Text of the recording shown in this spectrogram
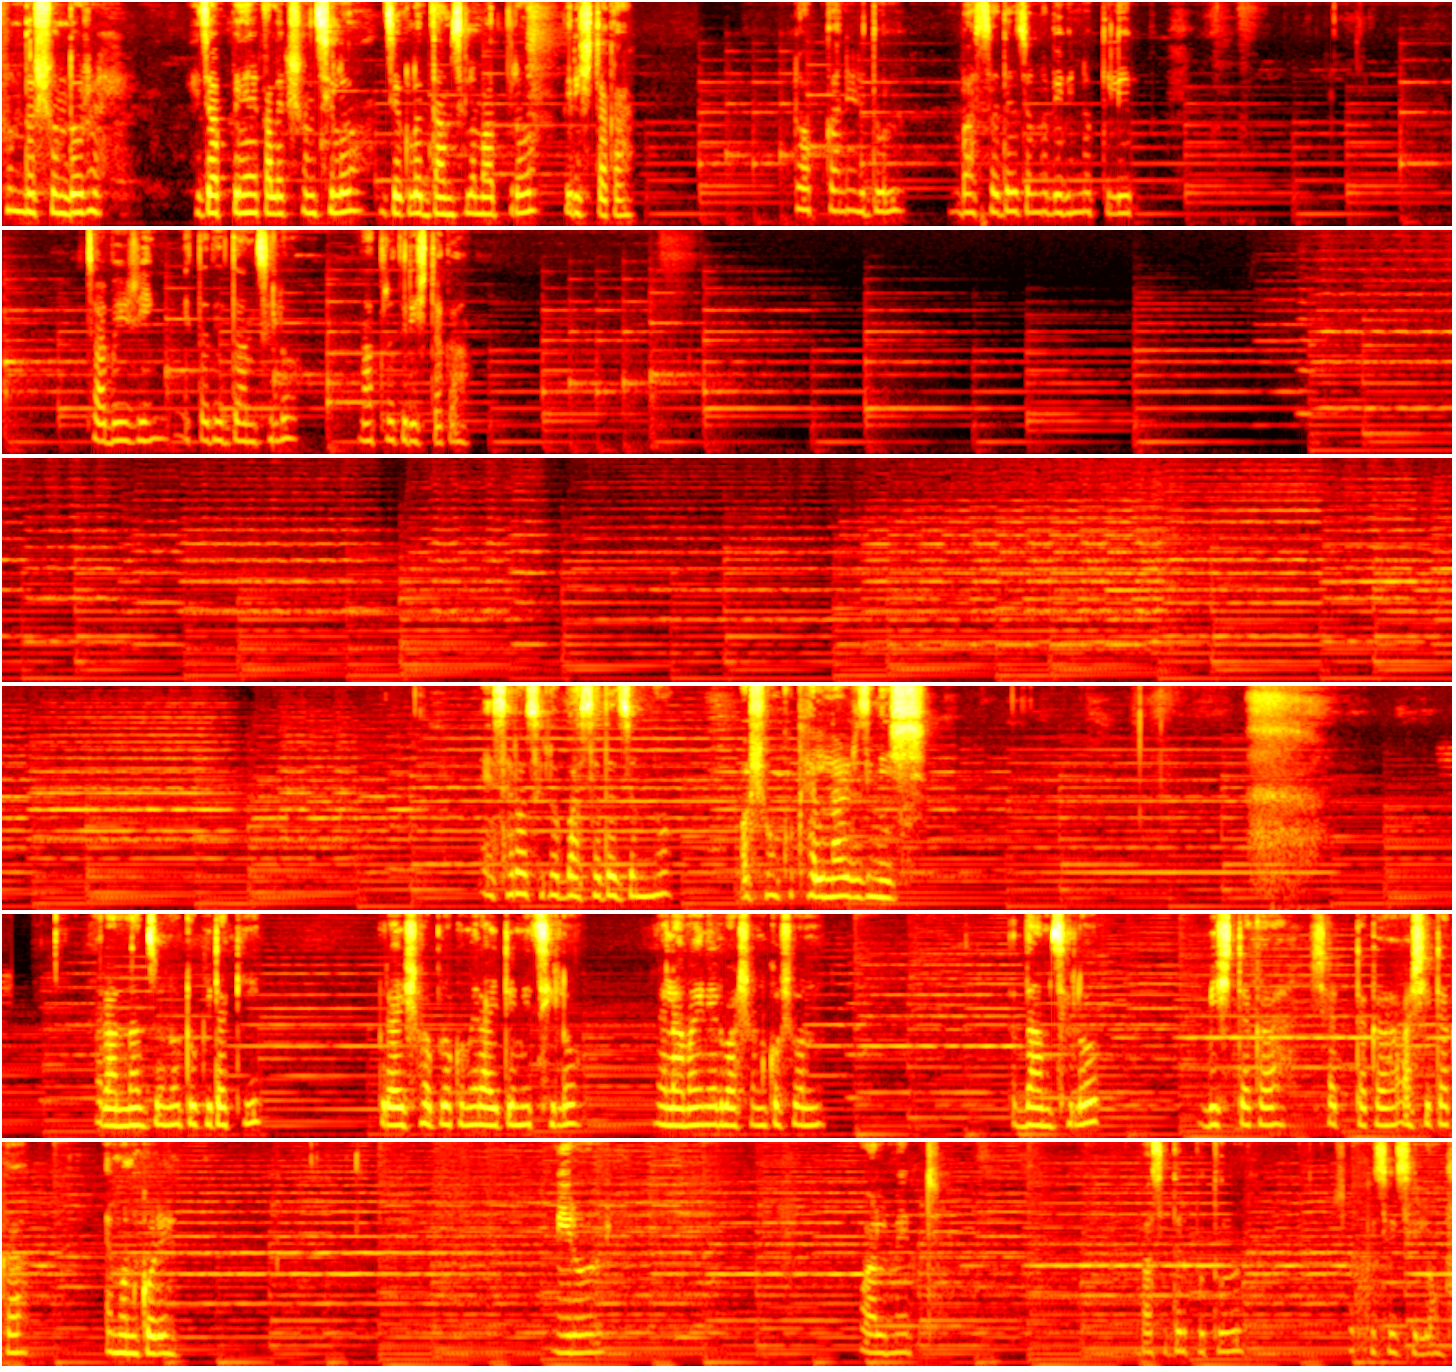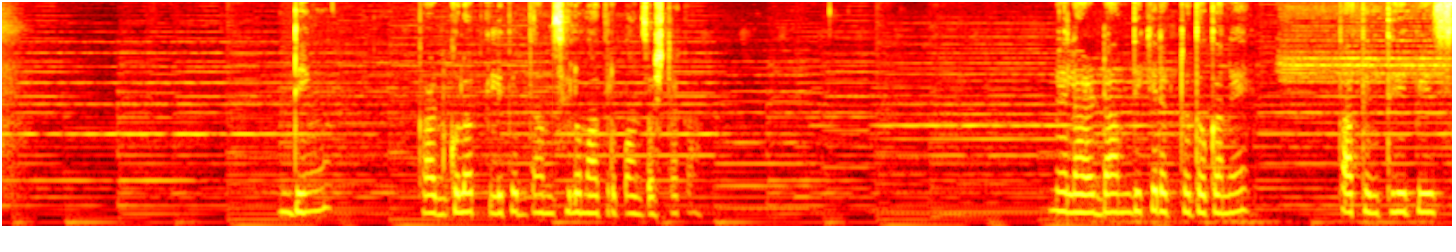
সুন্দর সুন্দর হিজাব পেনের কালেকশন ছিল, যেগুলোর দাম ছিল মাত্র তিরিশ টাকা। টপ কানের দুল, বাচ্চাদের জন্য বিভিন্ন ক্লিপ, চাবির রিং ইত্যাদির দাম ছিল মাত্র তিরিশ টাকা। এছাড়াও ছিল বাচ্চাদের জন্য অসংখ্য খেলনার জিনিস। রান্নার জন্য টুকিটাকি, প্রায় সব রকমের আইটেমই ছিল। মেলামাইনের বাসন কোসন দাম ছিল বিশ টাকা, ষাট টাকা, আশি টাকা, এমন করে। মিরর, ওয়ালমেট, বাচ্চাদের পুতুল সব কিছুই ছিল। ডিং, কাঠগোলাপ ক্লিপের দাম ছিল মাত্র পঞ্চাশ টাকা। মেলার ডান দিকের একটা দোকানে তাঁতের three piece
